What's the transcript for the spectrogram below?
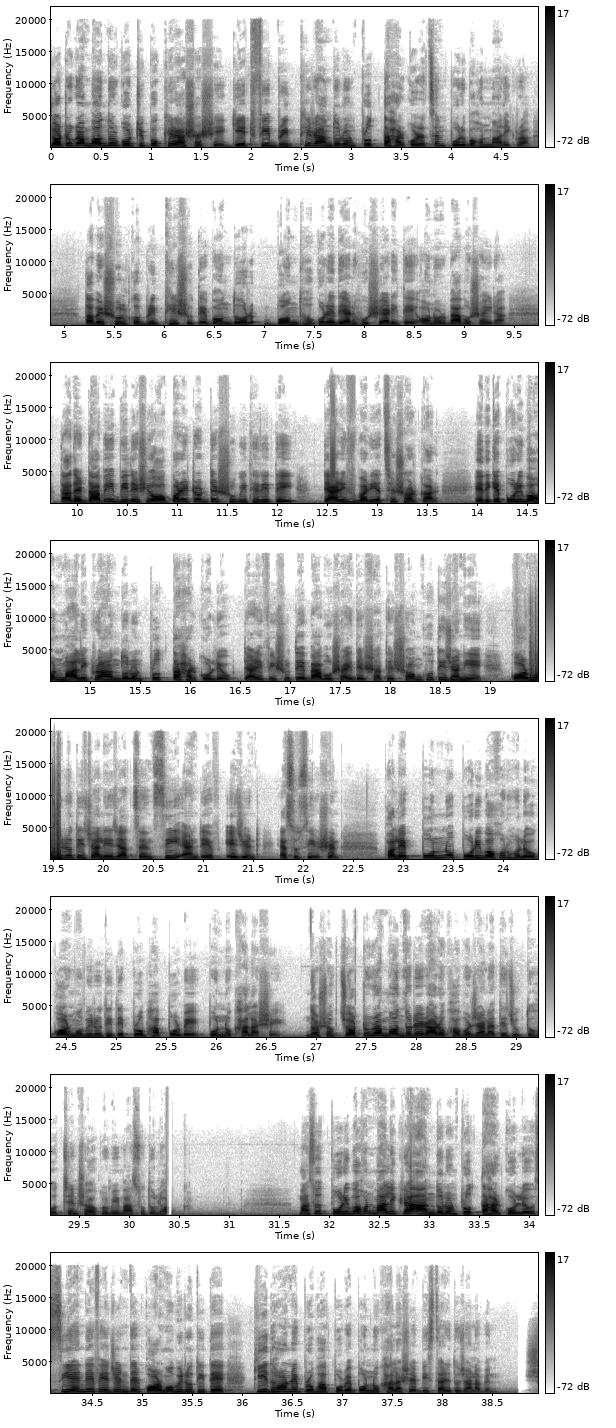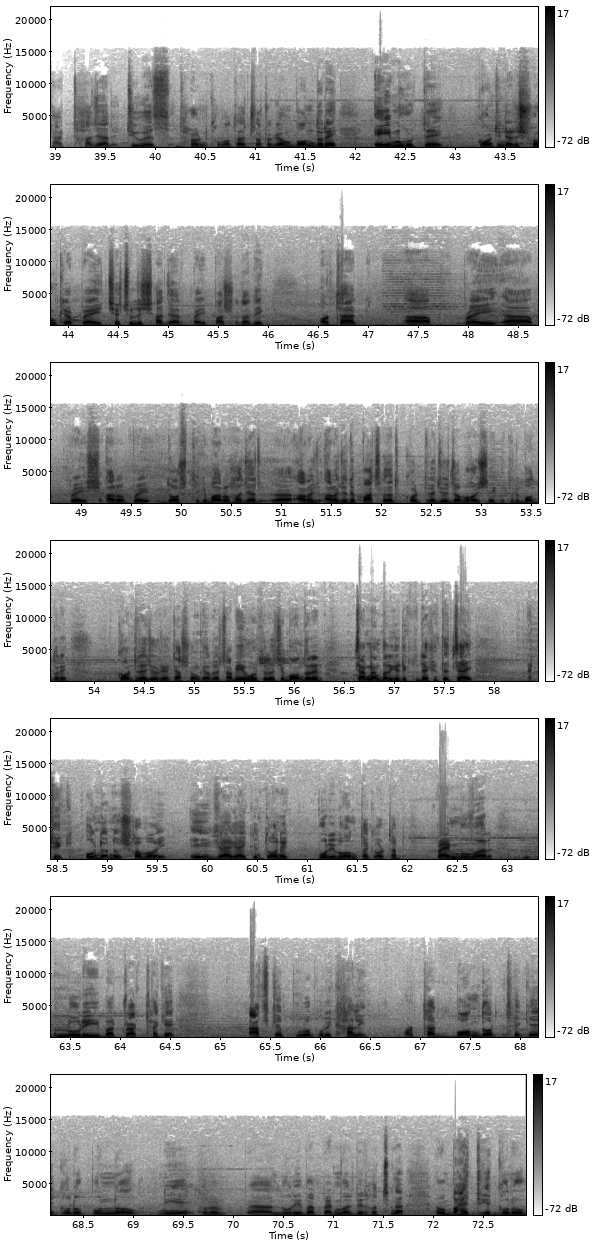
চট্টগ্রাম বন্দর কর্তৃপক্ষের আশ্বাসে গেট ফি বৃদ্ধির আন্দোলন প্রত্যাহার করেছেন পরিবহন মালিকরা। তবে শুল্ক বৃদ্ধি ইস্যুতে বন্দর বন্ধ করে দেওয়ার হুঁশিয়ারিতে অনর ব্যবসায়ীরা। তাদের দাবি, বিদেশি অপারেটরদের সুবিধে দিতেই ট্যারিফ বাড়িয়েছে সরকার। এদিকে পরিবহন মালিকরা আন্দোলন প্রত্যাহার করলেও ট্যারিফ ইস্যুতে ব্যবসায়ীদের সাথে সংহতি জানিয়ে কর্মবিরতি চালিয়ে যাচ্ছেন C and F agent association. ফলে পণ্য পরিবহন হলেও কর্মবিরতিতে প্রভাব পড়বে পণ্য খালাসে। দর্শক, চট্টগ্রাম বন্দরের আরও খবর জানাতে যুক্ত হচ্ছেন সহকর্মী মাসুদুল হক। মাসুদ, পরিবহন মালিকরা আন্দোলন প্রত্যাহার করলেও সিএনএফ এজেন্টদের কর্মবিরতিতে কী ধরনের প্রভাব পড়বে পণ্য খালাসে বিস্তারিত জানাবেন। ষাট হাজার টিউএস ধারণ ক্ষমতা চট্টগ্রাম বন্দরে এই মুহূর্তে কন্টেনারের সংখ্যা প্রায় ছেচল্লিশ হাজার, প্রায় পাঁচ শতাধিক। অর্থাৎ প্রায় প্রায় আরও প্রায় দশ থেকে বারো হাজার আরও আরও যদি পাঁচ হাজার কন্টেনার যদি জমা হয়, সেক্ষেত্রে বন্দরে কন্টেনার জোটের একটা আশঙ্কা রয়েছে। আমি এই মুহূর্তে রয়েছে বন্দরের চার নম্বর গেট একটু দেখাতে চাই। ঠিক অন্যান্য সময় এই জায়গায় কিন্তু অনেক পরিবহন থাকে, অর্থাৎ প্রাইম মুভার লরি বা ট্রাক থাকে। আজকে পুরোপুরি খালি, অর্থাৎ বন্দর থেকে কোনো পণ্য নিয়ে কোনো লরি বা প্রাইমার বের হচ্ছে না এবং বাহির থেকে কোনো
